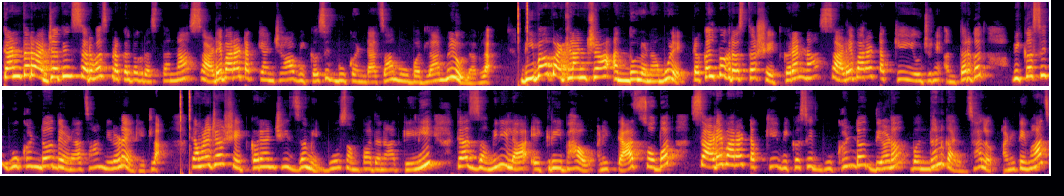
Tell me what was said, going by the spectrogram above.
त्यानंतर राज्यातील सर्वच प्रकल्पग्रस्तांना साडेबारा टक्क्यांच्या विकसित भूखंडाचा मोबदला मिळू लागला. दिबा पाटलांच्या आंदोलनामुळे प्रकल्पग्रस्त शेतकऱ्यांना साडेबारा टक्के योजनेअंतर्गत विकसित भूखंड देण्याचा निर्णय घेतला. त्यामुळे ज्या शेतकऱ्यांची जमीन भूसंपादनात गेली त्या जमिनीला एकरी भाव आणि त्याच सोबत साडेबारा टक्के विकसित भूखंड देणं बंधनकारक झालं. आणि तेव्हाच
